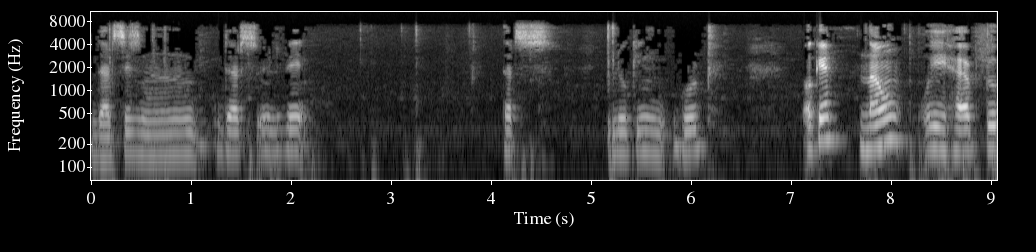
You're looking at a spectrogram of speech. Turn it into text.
That is that's will be that's looking good okay? Now we have to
